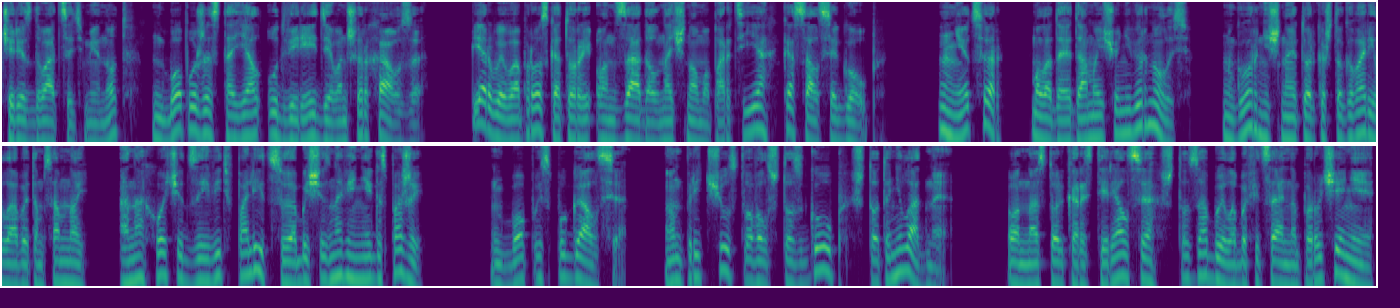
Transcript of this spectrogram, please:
Через 20 минут Боб уже стоял у дверей Деванширхауза. Первый вопрос, который он задал ночному портье, касался Гоуп. «Нет, сэр, молодая дама еще не вернулась. Горничная только что говорила об этом со мной. Она хочет заявить в полицию об исчезновении госпожи». Боб испугался. Он предчувствовал, что с Гоуп что-то неладное. Он настолько растерялся, что забыл об официальном поручении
